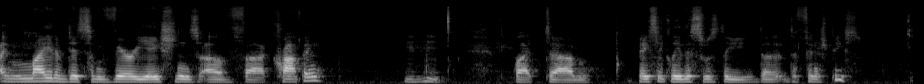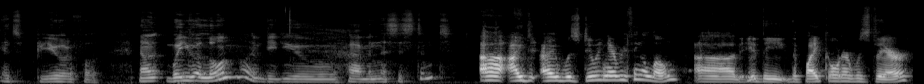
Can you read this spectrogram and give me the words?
I might have did some variations of uh, cropping, mm-hmm. but um, basically this was the, the the finished piece. It's beautiful. Now, were you alone, or did you have an assistant? Uh, I, I was doing everything alone. Uh, mm-hmm. the, the bike owner was there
